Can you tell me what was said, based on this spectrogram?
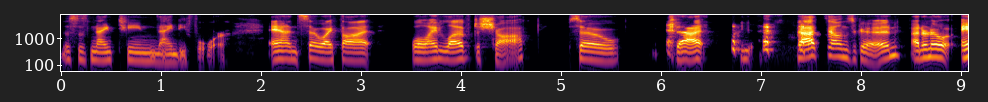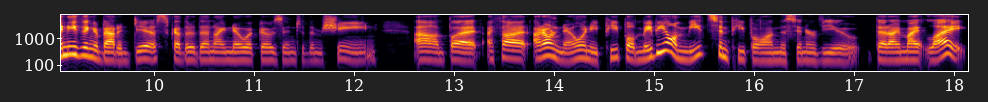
This is 1994. And so I thought, well, I love to shop. So that that sounds good. I don't know anything about a disc other than I know it goes into the machine. Um, but I thought, I don't know any people. Maybe I'll meet some people on this interview that I might like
